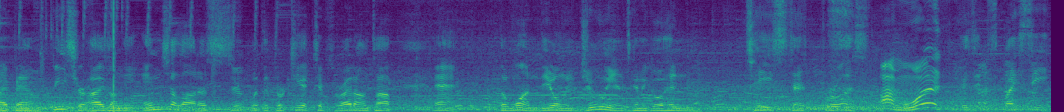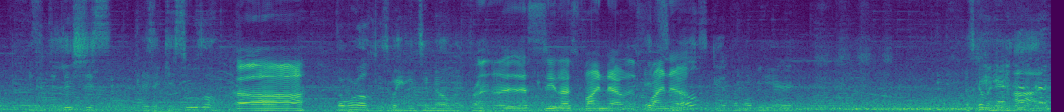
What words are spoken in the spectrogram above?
All right, fam. Feast your eyes on the enchilada soup with the tortilla chips right on top, and the one, the only Julian's gonna go ahead and taste it for us. I'm what? Is it spicy? Is it delicious? Is it quesudo? Uh, The world is waiting to know, my friend. let's see. Let's find out. Let's It find out. It smells good from over here. It's coming in hot.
